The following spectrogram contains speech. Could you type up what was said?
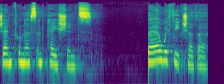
gentleness, and patience. Bear with each other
